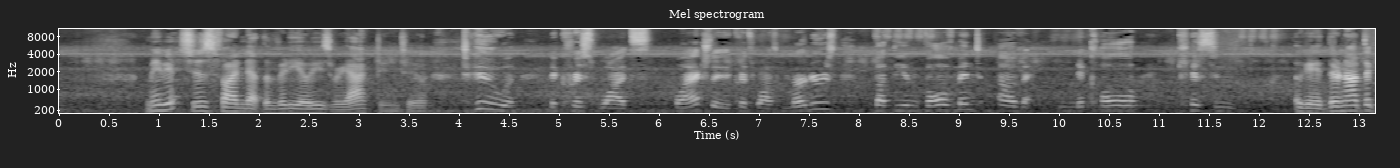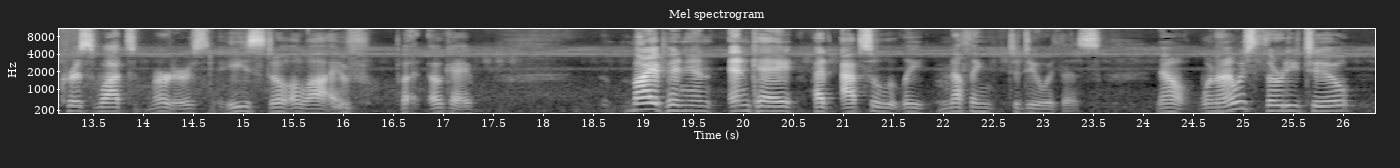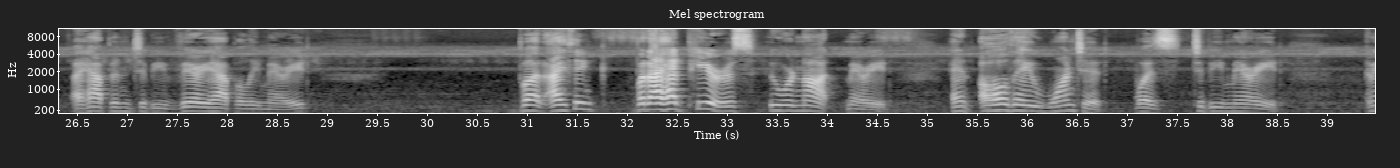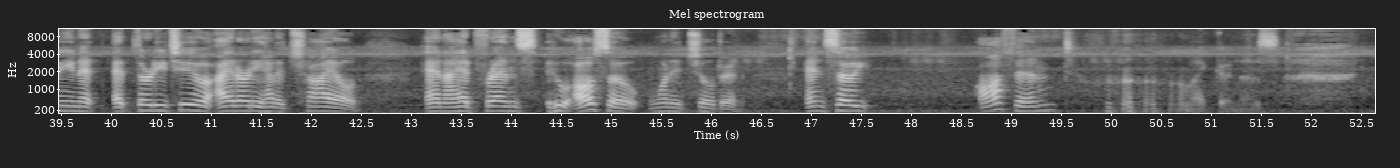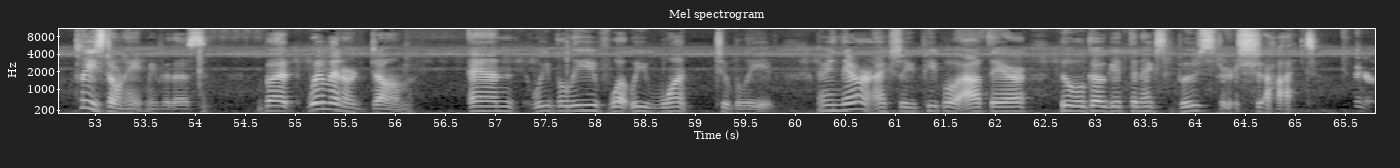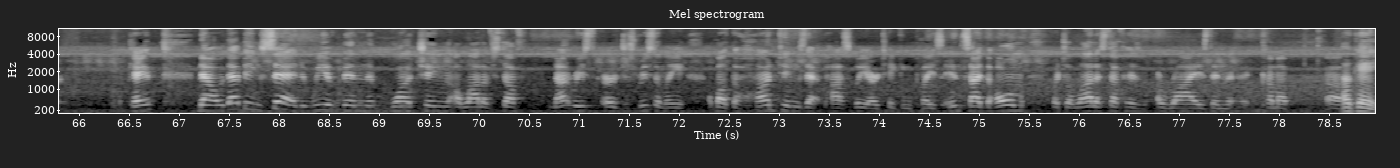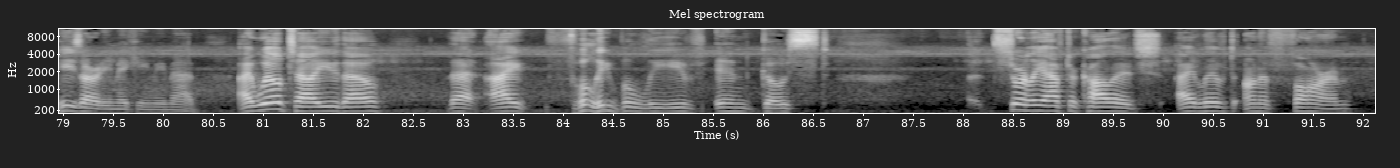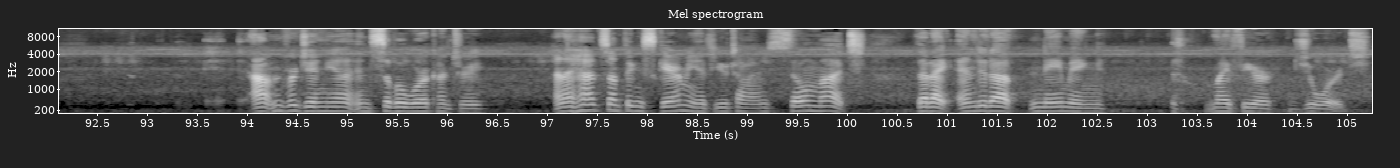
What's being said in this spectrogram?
Maybe I should just find out the video he's reacting to. To the Chris Watts, well, actually, the Chris Watts murders, but the involvement of Nicole Kissen. Okay, they're not the Chris Watts murders. He's still alive. But okay. My opinion, NK had absolutely nothing to do with this. Now, when I was 32, I happened to be very happily married. But I think, but I had peers who were not married. And all they wanted was to be married. I mean, at, at 32, I had already had a child, and I had friends who also wanted children. And so often, oh my goodness, please don't hate me for this, but women are dumb, and we believe what we want to believe. I mean, there are actually people out there who will go get the next booster shot. Singer, Okay? Now, with that being said, we have been watching a lot of stuff, not recent or just recently, about the hauntings that possibly are taking place inside the home, which a lot of stuff has arisen and come up. Uh, okay, he's already making me mad. I will tell you though that I fully believe in ghosts. Shortly after college, I lived on a farm out in Virginia in Civil War country and I had something scare me a few times so much that I ended up naming my fear George.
